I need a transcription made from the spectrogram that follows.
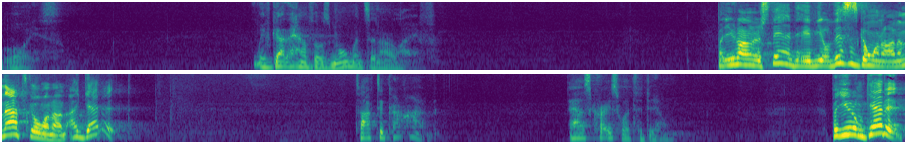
voice. We've got to have those moments in our life. But you don't understand, Dave. You know, this is going on and that's going on. I get it. Talk to God. Ask Christ what to do. But you don't get it.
